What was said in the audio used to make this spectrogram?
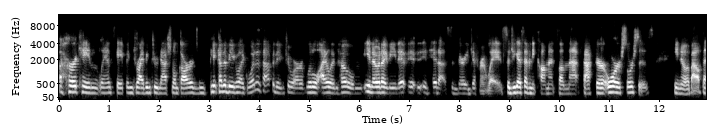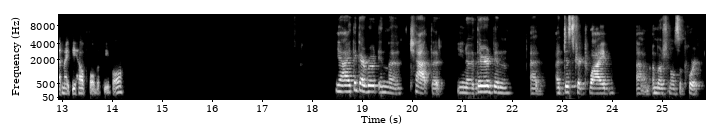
a hurricane landscape and driving through National Guard and be, kind of being like, what is happening to our little island home? You know what I mean? It, it, it hit us in very different ways. So do you guys have any comments on that factor or sources, you know, about that might be helpful to people? Yeah, I think I wrote in the chat that, you know, there had been a, a district-wide um, emotional support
